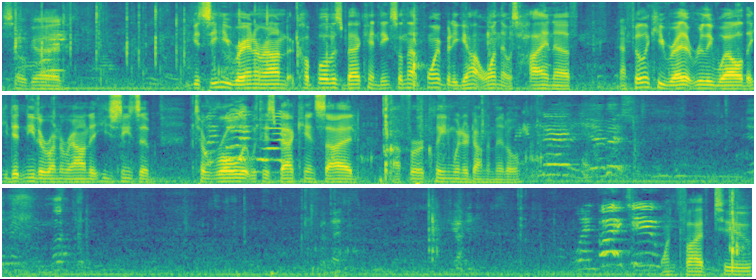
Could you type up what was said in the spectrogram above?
So good. You can see he ran around a couple of his backhand dinks on that point, but he got one that was high enough. And I feel like he read it really well that he didn't need to run around it. He just needs to, to roll it with his backhand side uh, for a clean winner down the middle. One five two.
